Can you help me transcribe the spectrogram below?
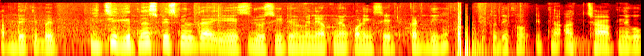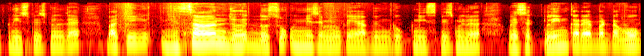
अब देखिए भाई पीछे कितना स्पेस मिलता है? ये जो सीट है, मैंने अपने अकॉर्डिंग सेट कर दी है। तो देखो, इतना अच्छा अपने को कनी स्पेस मिलता है। बाकी निशान जो है 219 सौ उन्नीस एम का यहाँ पे इनको कनी स्पेस मिलेगा वैसे क्लेम कर रहा है बट वो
